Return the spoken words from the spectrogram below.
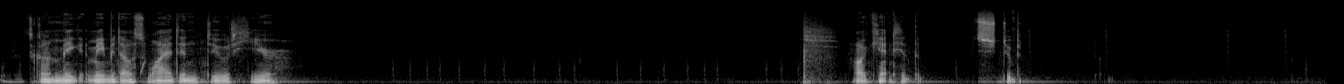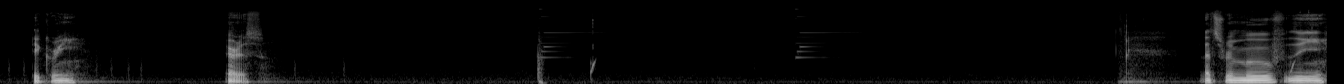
Ooh, that's gonna make it. Maybe that was why I didn't do it here. Oh, I can't hit the stupid degree. There it is. Let's remove the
